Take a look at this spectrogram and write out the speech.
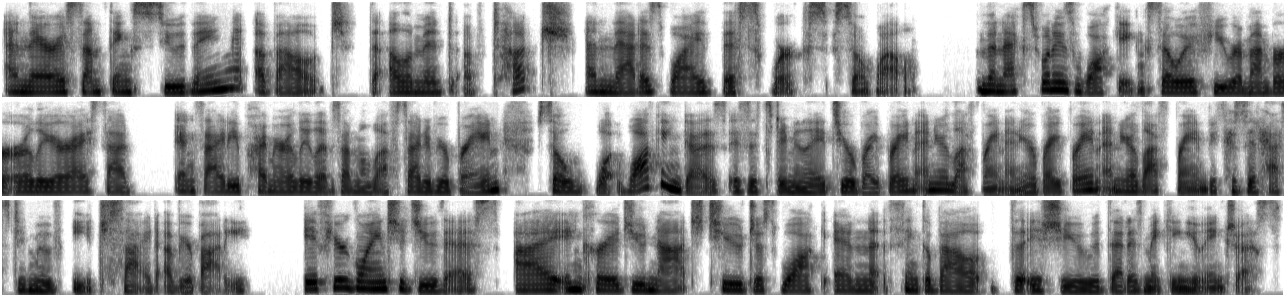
And there is something soothing about the element of touch. And that is why this works so well. The next one is walking. So if you remember earlier, I said anxiety primarily lives on the left side of your brain. So what walking does is it stimulates your right brain and your left brain and your right brain and your left brain because it has to move each side of your body. If you're going to do this, I encourage you not to just walk and think about the issue that is making you anxious.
